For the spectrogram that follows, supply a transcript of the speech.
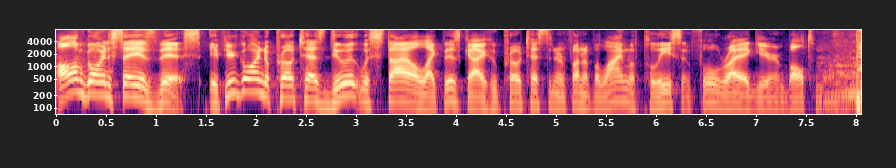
all I'm going to say is this. If you're going to protest, do it with style like this guy who protested in front of a line of police in full riot gear in Baltimore.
